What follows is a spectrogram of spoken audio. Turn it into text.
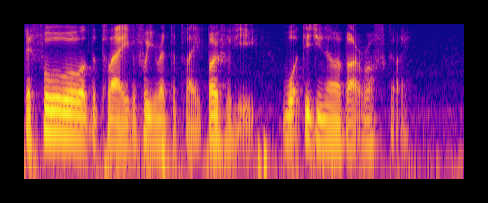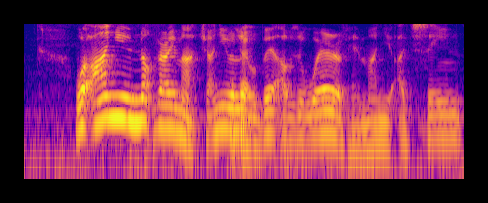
before the play, before you read the play, both of you, what did you know about Rothko? Well, I knew not very much. I knew a Okay. little bit. I was aware of him. I knew, I'd seen.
